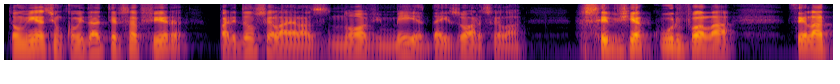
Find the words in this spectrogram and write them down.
Então vinha assim, um convidado terça-feira, paredão, sei lá, era às nove e meia, dez horas, sei lá. Você via a curva lá, sei lá,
